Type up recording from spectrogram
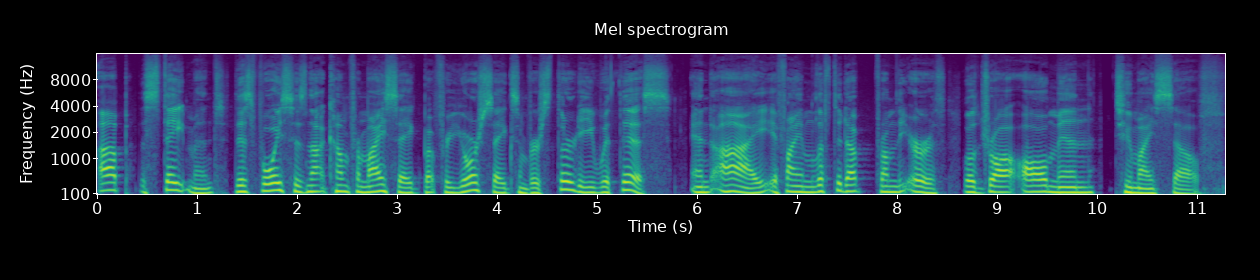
up the statement, This voice has not come for my sake, but for your sakes, in verse 30, with this And I, if I am lifted up from the earth, will draw all men to myself.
